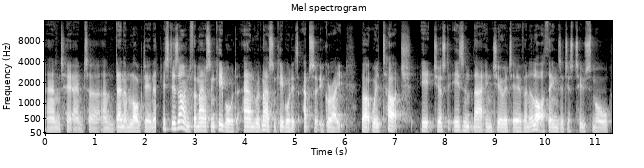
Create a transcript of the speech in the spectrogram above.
and hit enter and then I'm logged in. It's designed for mouse and keyboard and with mouse and keyboard it's absolutely great but with touch it just isn't that intuitive and a lot of things are just too small.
